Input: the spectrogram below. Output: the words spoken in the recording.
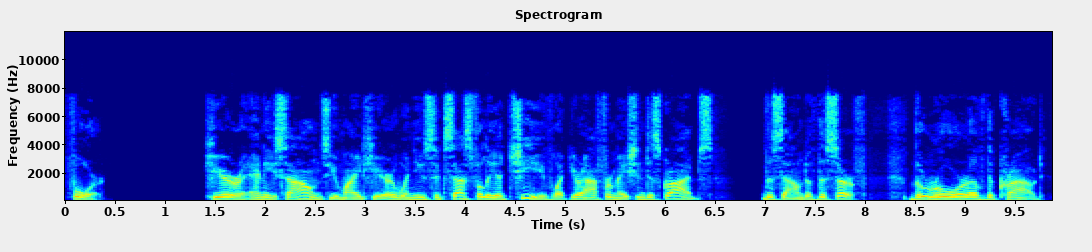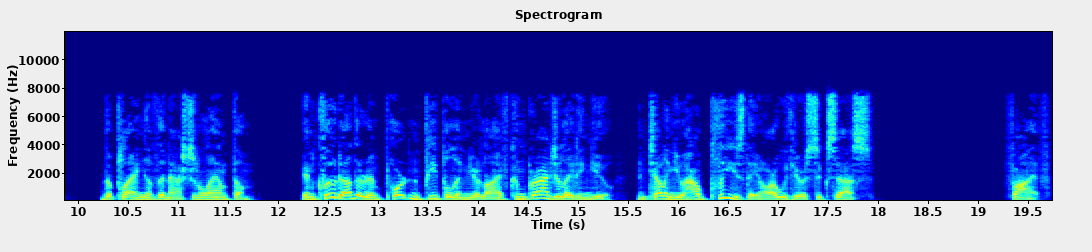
4. Hear any sounds you might hear when you successfully achieve what your affirmation describes. The sound of the surf, the roar of the crowd, the playing of the national anthem. Include other important people in your life congratulating you and telling you how pleased they are with your success. 5.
